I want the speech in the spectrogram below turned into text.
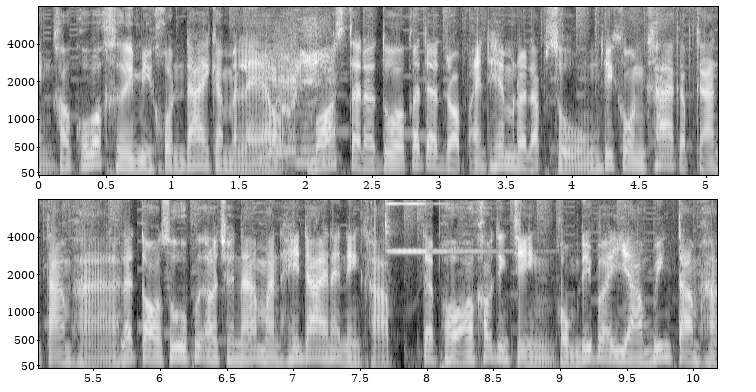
ง เขาก็ว่าเคยมีคนได้กันมาแล้ว บอสแต่ละตัวก็จะดรอปไอเทมระดับสูง ที่ควรค่ากับการตามหา และต่อสู้เพื่อเอาชนะมันให้ได้นั่นเองครับ แต่พอเอาเข้าจริงๆ ผมที่พยายามวิ่งตามหา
